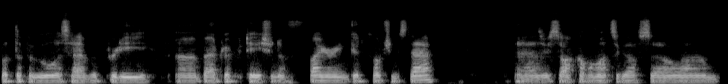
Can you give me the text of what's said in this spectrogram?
But the Pegulas have a pretty uh, bad reputation of firing good coaching staff, as we saw a couple months ago. So um,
